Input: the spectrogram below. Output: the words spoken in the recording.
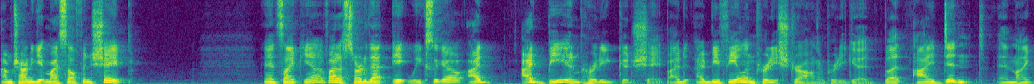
I'm trying to get myself in shape. And it's like, you know, if I'd have started that eight weeks ago, I'd I'd be in pretty good shape. I'd, I'd be feeling pretty strong and pretty good, but I didn't. And like,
